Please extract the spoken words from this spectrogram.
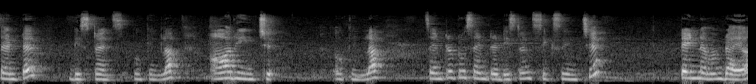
சென்டர் டிஸ்டன்ஸ் ஓகேங்களா? ஆறு இன்ச்சு ஓகேங்களா? Centre to centre distance six inch ten mm dia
